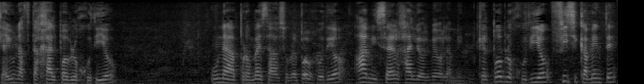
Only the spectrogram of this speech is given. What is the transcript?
que hay una aftajá al pueblo judío, una promesa sobre el pueblo judío, Olamim, que el pueblo judío físicamente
